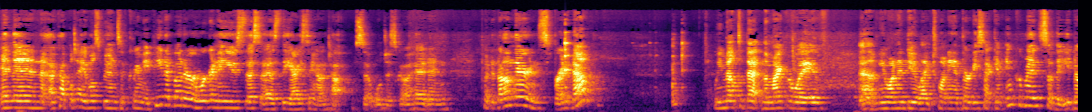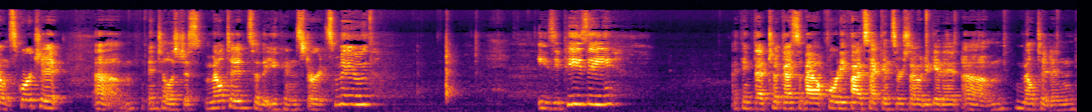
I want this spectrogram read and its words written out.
And then a couple tablespoons of creamy peanut butter. And we're going to use this as the icing on top. So we'll just go ahead and put it on there and spread it out. We melted that in the microwave. Um, you want to do like 20 and 30 second increments so that you don't scorch it um, until it's just melted so that you can stir it smooth. Easy peasy. I think that took us about 45 seconds or so to get it um, melted and,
